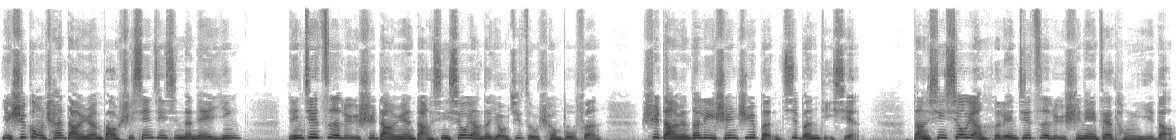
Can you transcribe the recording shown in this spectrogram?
也是共产党人保持先进性的内因。廉洁自律是党员党性修养的有机组成部分，是党员的立身之本、基本底线。党性修养和廉洁自律是内在统一的。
